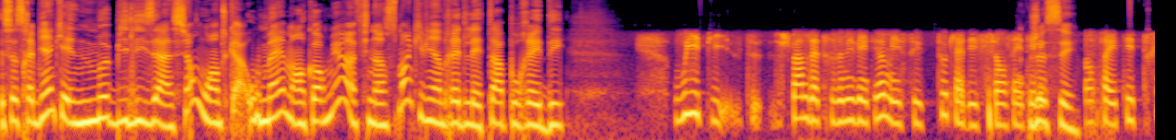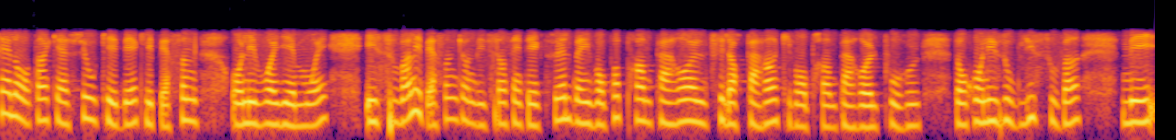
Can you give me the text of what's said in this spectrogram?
ce serait bien qu'il y ait une mobilisation, ou en tout cas, ou même encore mieux, un financement qui viendrait de l'État pour aider. Oui, puis je parle de la trisomie 21, mais c'est toute la déficience intellectuelle. Je sais. Ça a été très longtemps caché au Québec. Les personnes, on les voyait moins. Et souvent, les personnes qui ont une déficience intellectuelle, ben, ils vont pas prendre parole. C'est leurs parents qui vont prendre parole pour eux. Donc, on les oublie souvent, mais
